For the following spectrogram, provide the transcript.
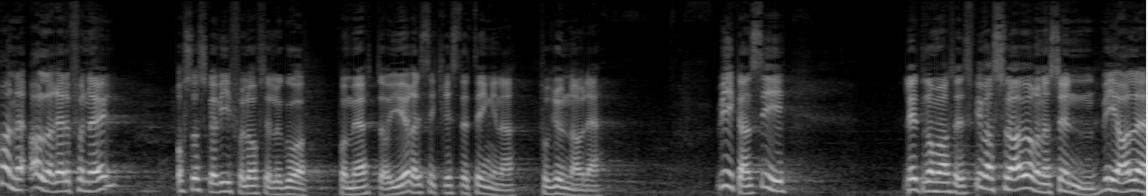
Han er allerede fornøyd, og så skal vi få lov til å gå på møte og gjøre disse kristne tingene pga. det. Vi kan si litt dramatisk vi var slaver under synden. Vi er alle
